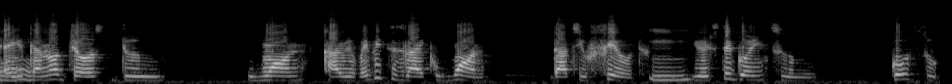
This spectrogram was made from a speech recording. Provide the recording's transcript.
and you cannot just do one carryover. If it is like one that you failed, Mm. you're still going to go to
